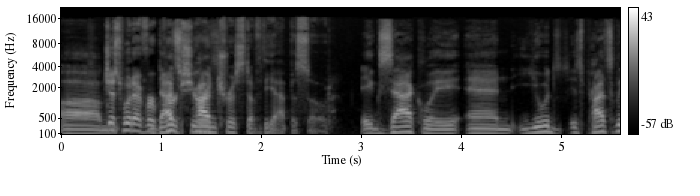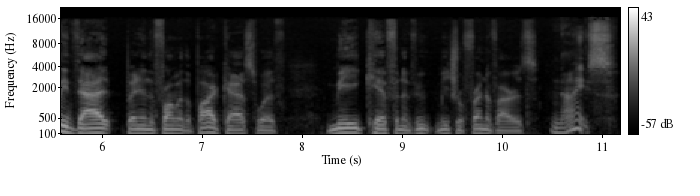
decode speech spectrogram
Um, just whatever perks your prac- interest of the episode. Exactly, and you would it's practically that, but in the form of the podcast with me, Kiff, and a mutual friend of ours. Nice.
